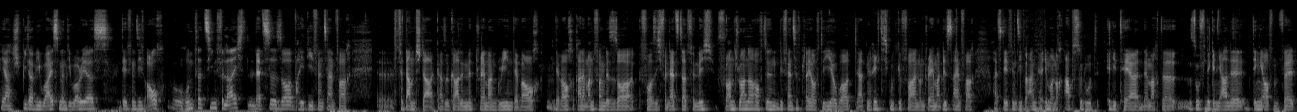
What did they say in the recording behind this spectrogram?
ja Spieler wie Wiseman, die Warriors, defensiv auch runterziehen vielleicht. Letzte Saison war die Defense einfach äh, verdammt stark. Also gerade mit Draymond Green, der war auch, der war auch gerade am Anfang der Saison, bevor er sich verletzt hat, für mich Frontrunner auf den Defensive Player of the Year Award. Der hat mir richtig gut gefallen und Draymond ist einfach als defensive Anker immer noch absolut elitär. Der macht da so viele geniale Dinge auf dem Feld.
